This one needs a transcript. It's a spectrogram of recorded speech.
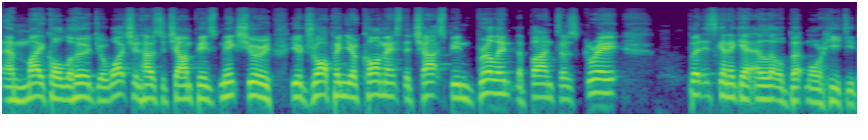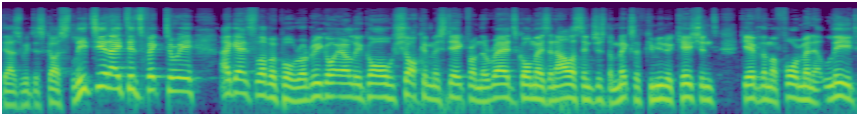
and Michael Lahoud. You're watching House of Champions. Make sure you're dropping your comments. The chat's been brilliant. The banter's great but it's going to get a little bit more heated as we discuss Leeds United's victory against Liverpool. Rodrigo early goal, shocking mistake from the Reds. Gomez and Alisson, just a mix of communications, gave them a four minute lead.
